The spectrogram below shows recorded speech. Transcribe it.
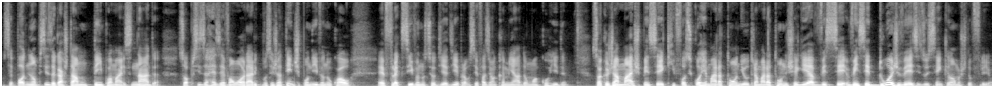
Você pode não precisa gastar um tempo a mais, nada. Só precisa reservar um horário que você já tem disponível, no qual é flexível no seu dia a dia para você fazer uma caminhada ou uma corrida. Só que eu jamais pensei que fosse correr maratona e ultramaratona e cheguei a vencer, vencer duas vezes os 100 km do frio.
